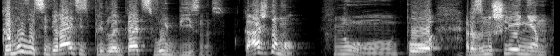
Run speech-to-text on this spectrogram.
Кому вы собираетесь предлагать свой бизнес? Каждому? ну, по размышлениям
